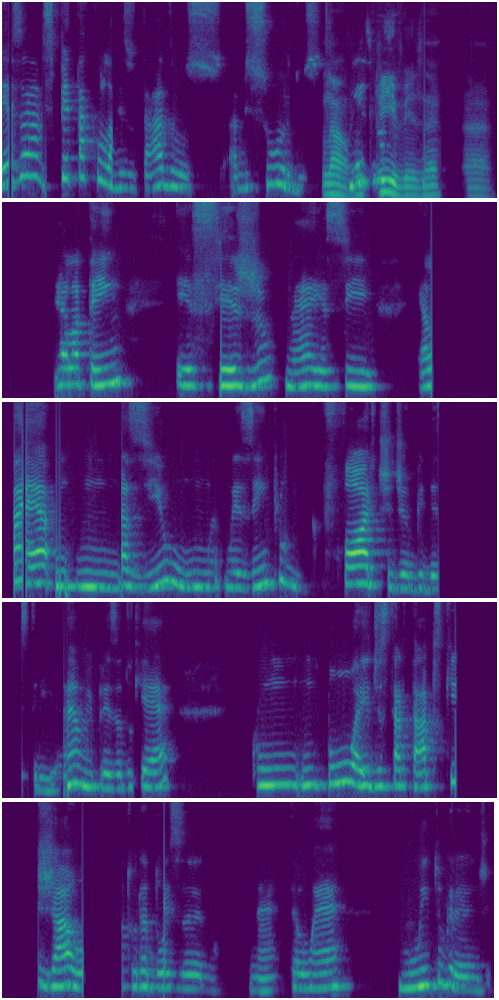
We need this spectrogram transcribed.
empresa espetacular, resultados absurdos. Não, Mesmo incríveis, né? É. Ela tem esse sejo, né? Esse é um, um Brasil um, um, exemplo forte de ambidestria, né? uma empresa do que é, com um pool aí de startups que já fatura dois anos, né? Então é muito grande.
